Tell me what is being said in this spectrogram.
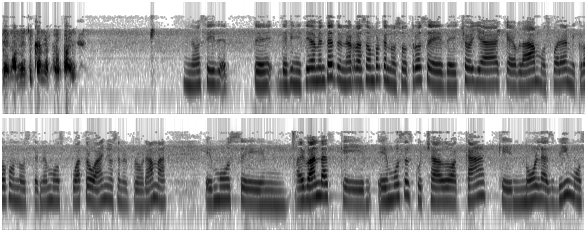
de la música en nuestro país. No, sí, definitivamente tener razón porque nosotros, eh, de hecho, ya que hablábamos fuera de micrófonos, tenemos cuatro años en el programa. Hemos, eh, hay bandas que hemos escuchado acá que no las vimos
